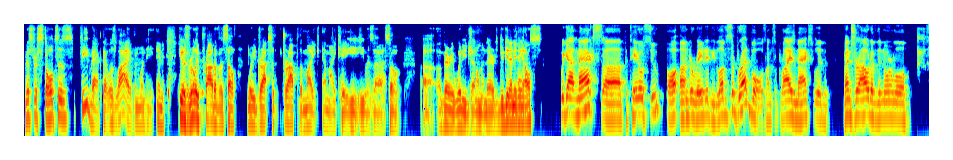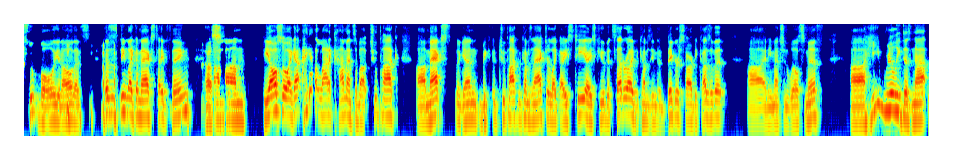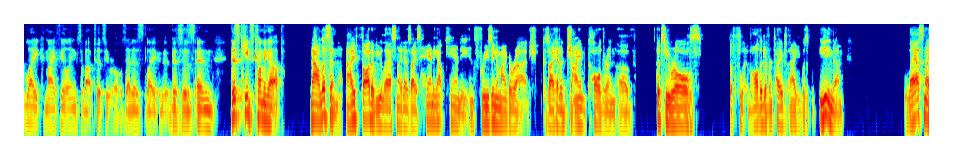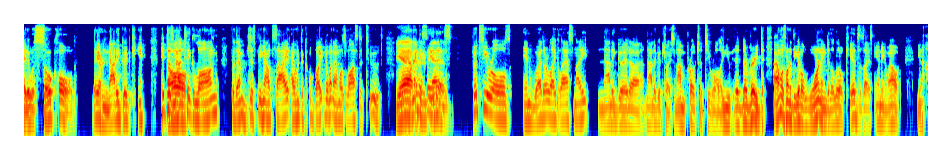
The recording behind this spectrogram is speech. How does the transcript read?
Mr. Stoltz's feedback that was live, and when he and he was really proud of himself where he drops it, dropped the mic, M I K E. He was uh, so uh, a very witty gentleman there. Did you get anything else? We got Max uh, potato soup, all underrated. He loves the bread bowls. I'm surprised Max would venture out of the normal soup bowl. You know, that's doesn't seem like a Max type thing. Um, he also, I got, I got a lot of comments about Tupac. Uh, Max again, be, Tupac becomes an actor like Ice T, Ice Cube, etc. He becomes even bigger star because of it. Uh, and he mentioned Will Smith. Uh, he really does not like my feelings about Tootsie Rolls. That is like this is, and this keeps coming up. Now, listen, I thought of you last night as I was handing out candy and freezing in my garage because I had a giant cauldron of Tootsie Rolls, the all the different types, and I was eating them. Last night, it was so cold. They are not a good can. It does oh. not take long for them just being outside. I went to go bite into one. I almost lost a tooth. Yeah, but I'm going to say imagine. this: Tootsie Rolls in weather like last night, not a good, uh, not a good choice. And I'm pro Tootsie Roll. You, they're very. I almost wanted to give a warning to the little kids as I was handing them out. You know,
